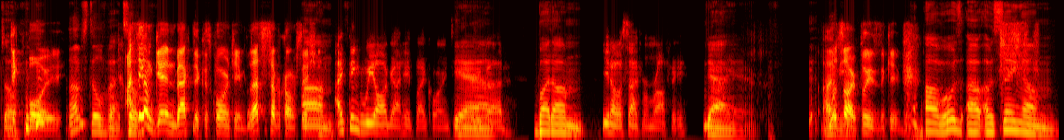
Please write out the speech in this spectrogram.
so Thick boy. I'm still fat. So, I think I'm getting back there because quarantine, but that's a separate conversation. um, I think we all got hit by quarantine Yeah. pretty bad. but um, You know, aside from Rafi. yeah, yeah. yeah. I but mean, sorry, please, Nikki. Um, what was uh, I was saying? Um,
